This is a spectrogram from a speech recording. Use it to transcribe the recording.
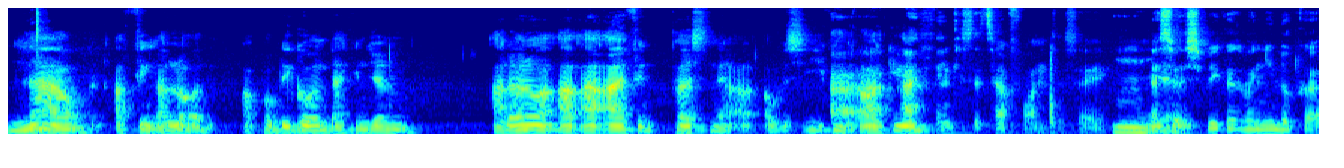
now, I think a lot of are probably going back in general. I don't know. I, I, I think personally, obviously, you can I, argue. I, I think it's a tough one to say, Mm. especially because when you look at,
